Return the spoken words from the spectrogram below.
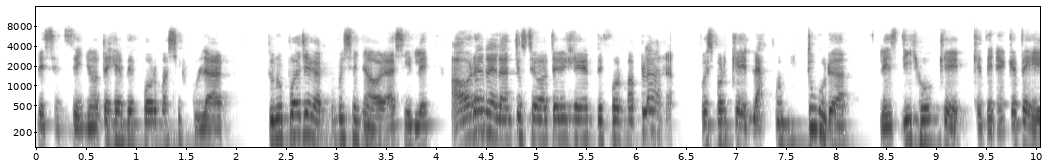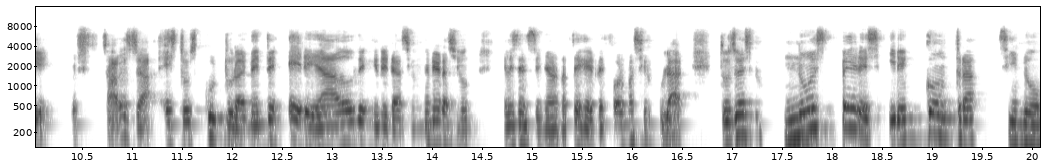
les enseñó a tejer de forma circular, tú no puedes llegar como diseñador a decirle, ahora en adelante usted va a tejer de forma plana, pues porque la cultura les dijo que, que tenían que tejer ¿sabes? O sea, esto es culturalmente heredado de generación en generación que les enseñaron a tejer de forma circular. Entonces, no esperes ir en contra, sino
